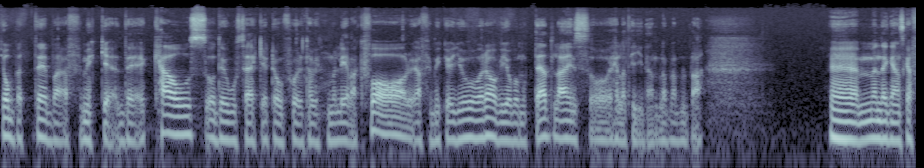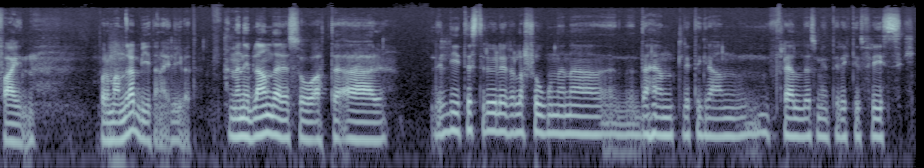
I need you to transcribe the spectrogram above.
Jobbet det är bara för mycket. Det är kaos och det är osäkert om företaget kommer leva kvar. Och jag har för mycket att göra och vi jobbar mot deadlines och hela tiden. Bla, bla, bla, bla. Eh, men det är ganska fine på de andra bitarna i livet. Men ibland är det så att det är, det är lite strul i relationerna. Det har hänt lite grann. Förälder som inte är riktigt frisk.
